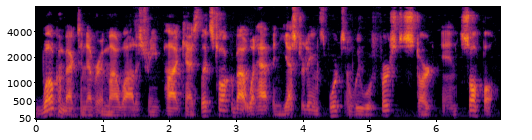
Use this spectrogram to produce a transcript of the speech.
Welcome back to Never in My Wildest Dream podcast. Let's talk about what happened yesterday in sports, and we will first start in softball.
